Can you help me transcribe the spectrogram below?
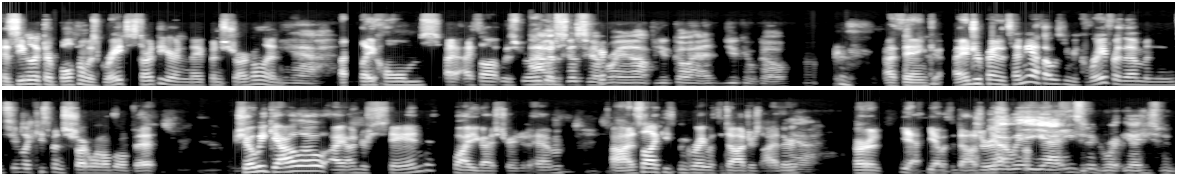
it seemed like their bullpen was great to start the year, and they've been struggling. Yeah, I play Holmes, I, I thought was really I good. was just gonna bring it up. You go ahead. You can go. I think Andrew Benintendi, I thought was gonna be great for them, and it seems like he's been struggling a little bit. Joey Gallo, I understand why you guys traded him. Uh, it's not like he's been great with the Dodgers either. Yeah, Or yeah, yeah, with the Dodgers. yeah, we, yeah. He's been great. Yeah, he's been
